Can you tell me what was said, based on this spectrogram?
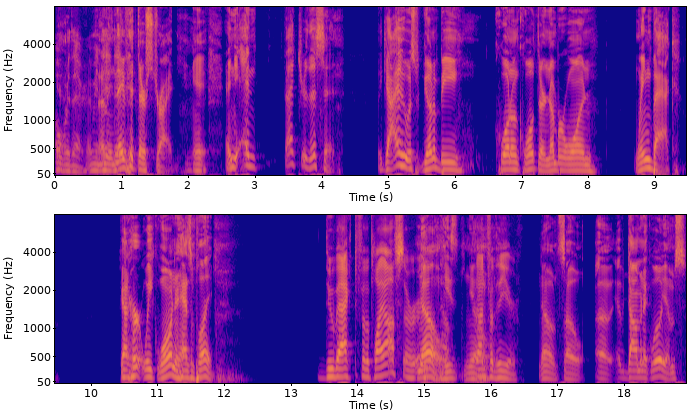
Yeah. over there. I mean, I mean, they- they've hit their stride. And and factor this in. The guy who was going to be quote unquote their number one wing back got hurt week 1 and hasn't played. due back for the playoffs or or No, he's you know, done for the year. No, so uh, Dominic Williams,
